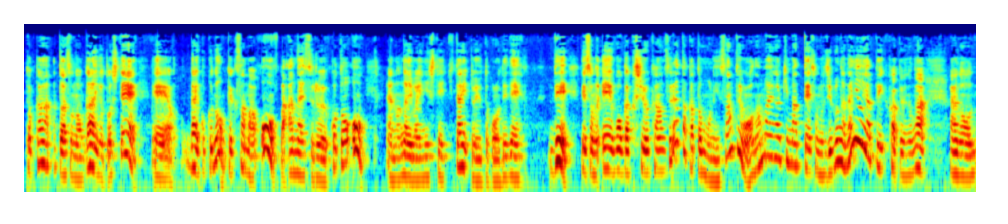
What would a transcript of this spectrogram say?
とか、あとはそのガイドとして、えー、外国のお客様を、まあ、案内することを、あの、なりわいにしていきたいというところでね、で、で、その英語学習カウンセラー高友林さんというお名前が決まって、その自分が何をやっていくかというのが、あの、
